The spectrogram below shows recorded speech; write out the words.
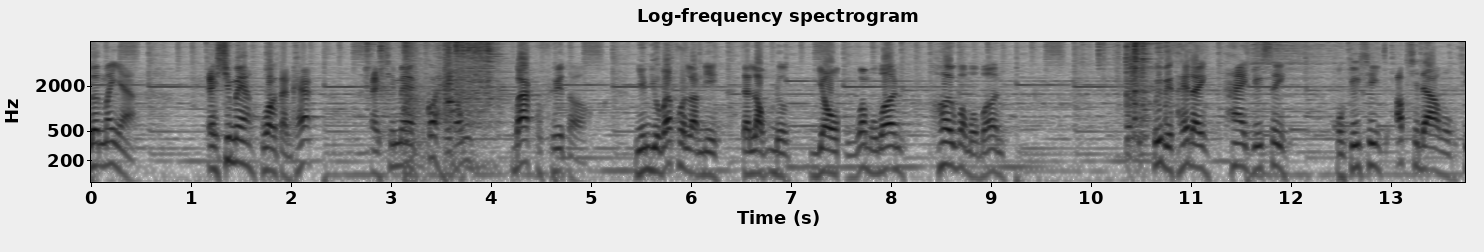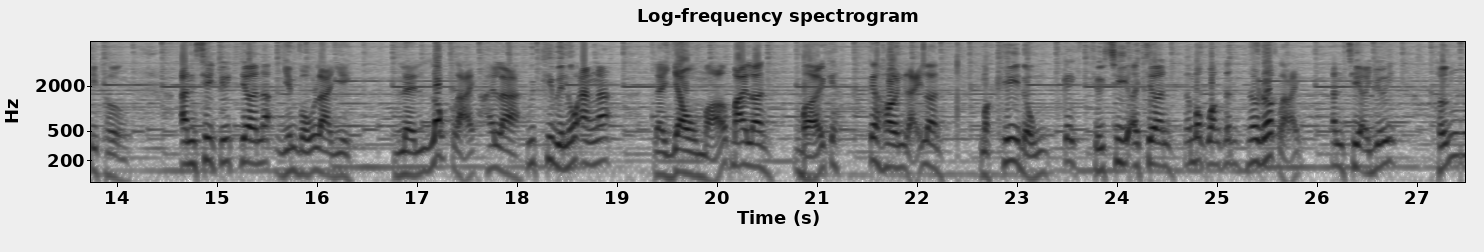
Lên máy nhà Exime hoàn toàn khác Exime có hệ thống bác filter Nhiệm vụ bác filter làm gì? Là lọc được dầu qua một bên, Hơi qua một bên. Quý vị thấy đây, hai chữ C. Một chữ C upside down, một chữ thường. Anh C chữ trên á, nhiệm vụ là gì? Là lóc lại, hay là khi bị nấu ăn á, là dầu mỡ bay lên bởi cái cái hơi nó đẩy lên. Mà khi đụng cái chữ C ở trên, nó mất quan tính, nó rớt lại. Anh C ở dưới hứng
